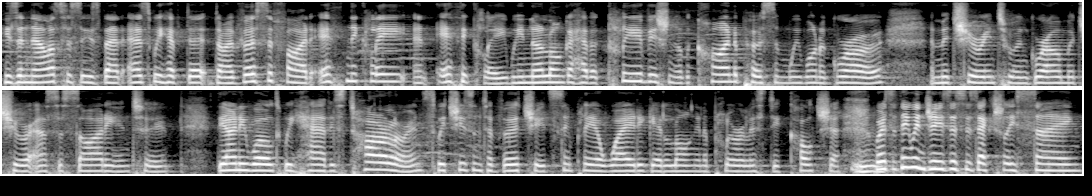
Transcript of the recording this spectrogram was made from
His analysis is that as we have di- diversified ethnically and ethically, we no longer have a clear vision of the kind of person we want to grow and mature into and grow and mature our society into. The only world we have is tolerance, which isn't a virtue, it's simply a way to get along in a pluralistic culture. Whereas the thing when Jesus is actually saying,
